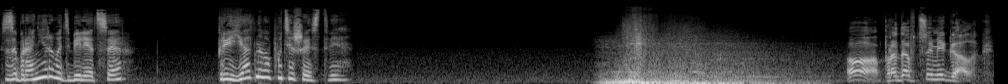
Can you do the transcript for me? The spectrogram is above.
Забронировать билет, сэр. Приятного путешествия. О, продавцы мигалок.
